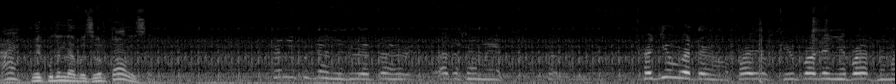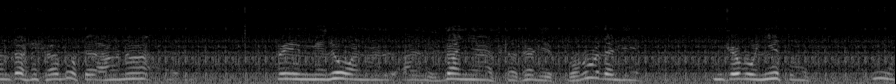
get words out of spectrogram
А? Ви куди-небудь зверталися? Да никуда не звезд, это самое... Ходил в это Харьковское управление проектно-монтажных работ, а оно переименовано, а здание, сказали, продали, никого нету. Ну,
